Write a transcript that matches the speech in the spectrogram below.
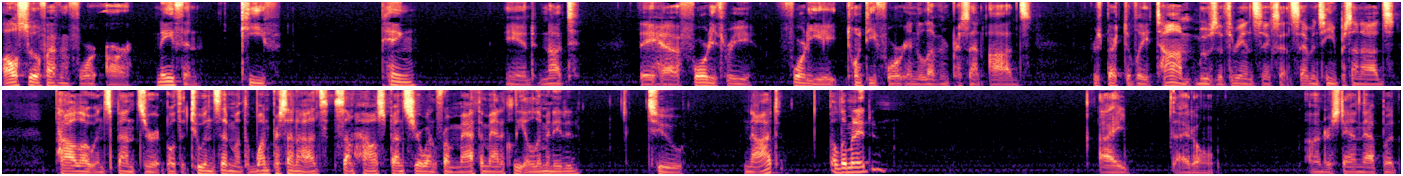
Also, 5 and 4 are Nathan, Keith, Ping, and Nut. They have 43, 48, 24, and 11% odds respectively. Tom moves to 3 and 6 at 17% odds. Paolo and Spencer both at 2 and 7 with 1% odds. Somehow Spencer went from mathematically eliminated to not eliminated. I I don't understand that, but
